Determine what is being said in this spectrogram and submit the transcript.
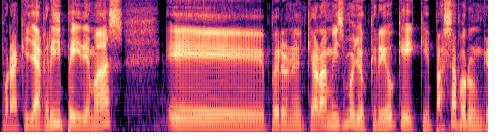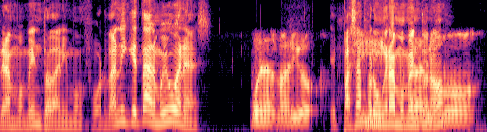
por aquella gripe y demás, eh, pero en el que ahora mismo yo creo que, pasa por un gran momento Dani Monfort. Dani, ¿qué tal? Muy buenas. Buenas, Mario. Eh, pasa por un gran momento, ¿no?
